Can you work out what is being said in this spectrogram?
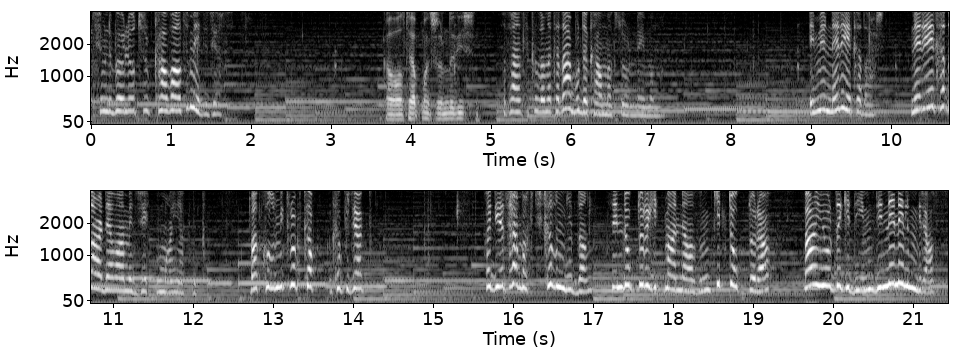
Şimdi böyle oturup kahvaltı mı edeceğiz? Kahvaltı yapmak zorunda değilsin. Sen sıkılana kadar burada kalmak zorundayım ama. Emir nereye kadar? Nereye kadar devam edecek bu manyaklık? Bak kolum mikrop kap- kapacak. Hadi yeter bak çıkalım buradan. Senin doktora gitmen lazım. Git doktora. Ben yurda gideyim. Dinlenelim biraz.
